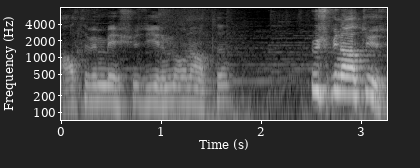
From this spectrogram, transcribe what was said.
6500 20 16 3600.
